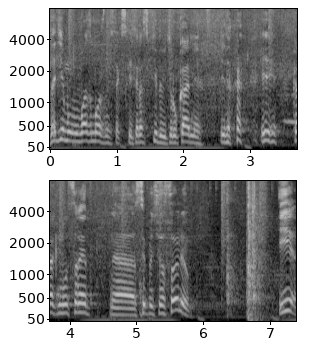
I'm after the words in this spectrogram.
Дадим ему возможность, так сказать, раскидывать руками и, и как Нусред сыпать все солью. И,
